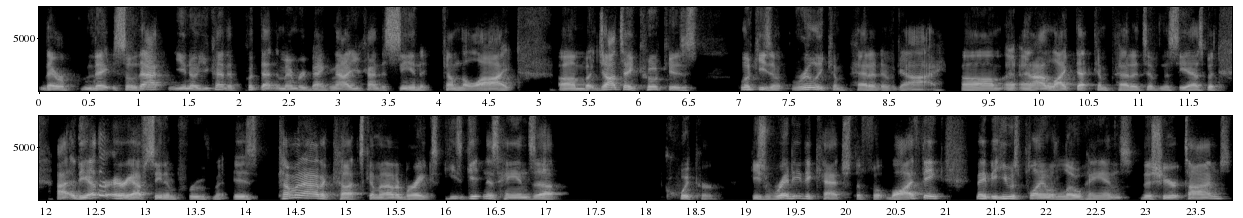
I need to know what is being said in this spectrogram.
They were they so that you know you kind of put that in the memory bank. Now you're kind of seeing it come to light. Um, but Johntay Cook is look, he's a really competitive guy. Um, and I like that competitiveness he has. But I, the other area I've seen improvement is coming out of cuts, coming out of breaks. He's getting his hands up quicker. He's ready to catch the football. I think maybe he was playing with low hands this year at times.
